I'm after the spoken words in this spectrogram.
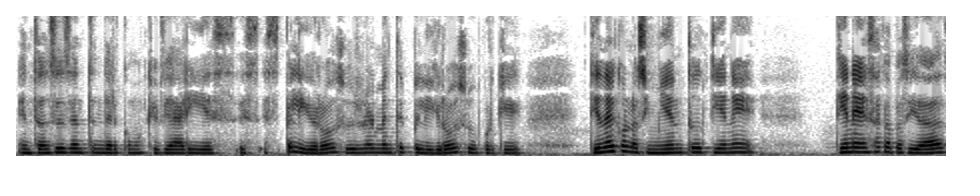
Entonces de entender como que Viari es, es, es, peligroso, es realmente peligroso porque tiene el conocimiento, tiene, tiene esa capacidad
